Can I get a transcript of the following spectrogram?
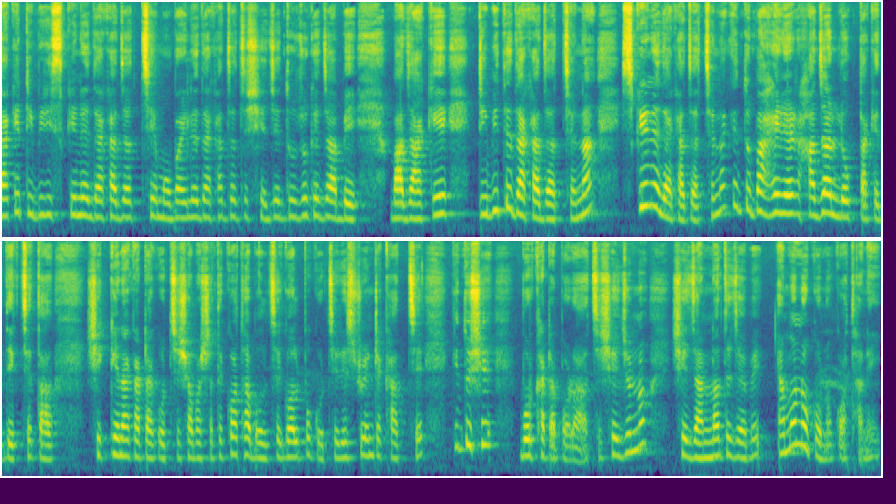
যাকে টিভির স্ক্রিনে দেখা যাচ্ছে মোবাইলে দেখা যাচ্ছে, সে যে দুজকে যাবে বা যাকে টিভিতে দেখা যাচ্ছে না স্ক্রিনে দেখা যাচ্ছে না, কিন্তু বাইরের হাজার লোক তাকে দেখছে, তা সে কেনাকাটা করছে, সবার সাথে কথা বলছে, গল্প করছে রেস্টুরেন্টে খাচ্ছে, কিন্তু সে বোরখাটা পরা আছে। সেই জন্য সে জান্নাতে যাবে, এমনও কোনো কথা নেই।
